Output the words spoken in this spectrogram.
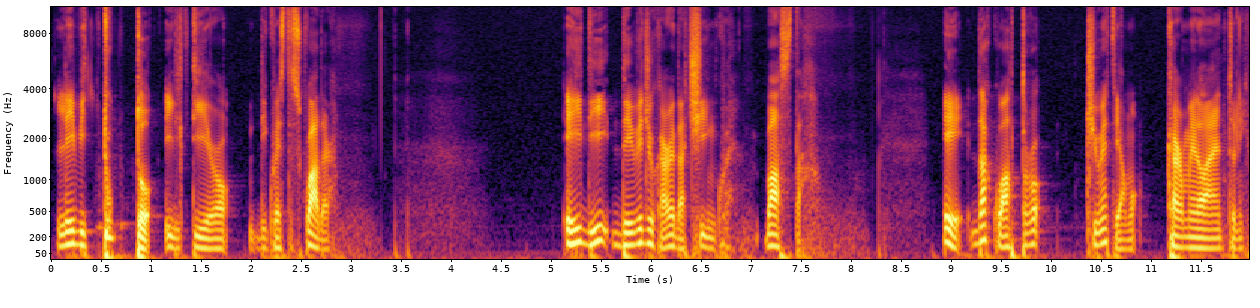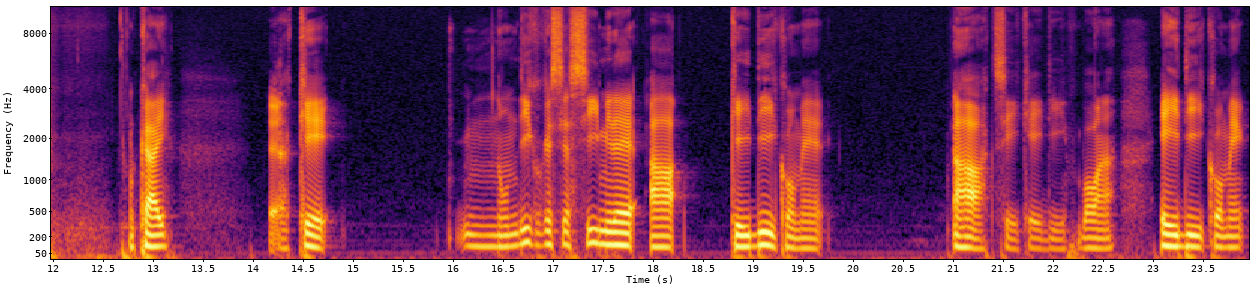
levi tutto il tiro di questa squadra. AD deve giocare da 5, basta. E da 4 ci mettiamo Carmelo Anthony, ok? Eh, che non dico che sia simile a KD come... Ah, sì, KD, buona. AD come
